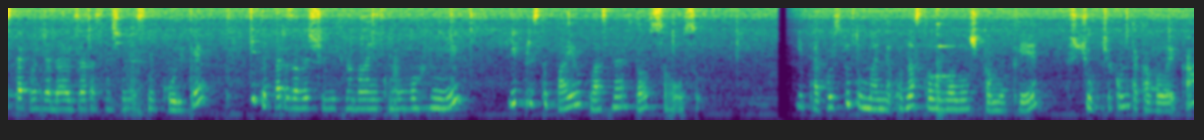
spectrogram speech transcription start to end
Ось так виглядають зараз наші м'ясні кульки. І тепер залишу їх на маленькому вогні і приступаю, власне, до соусу. І так, ось тут у мене одна столова ложка муки з чубчиком, така велика.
